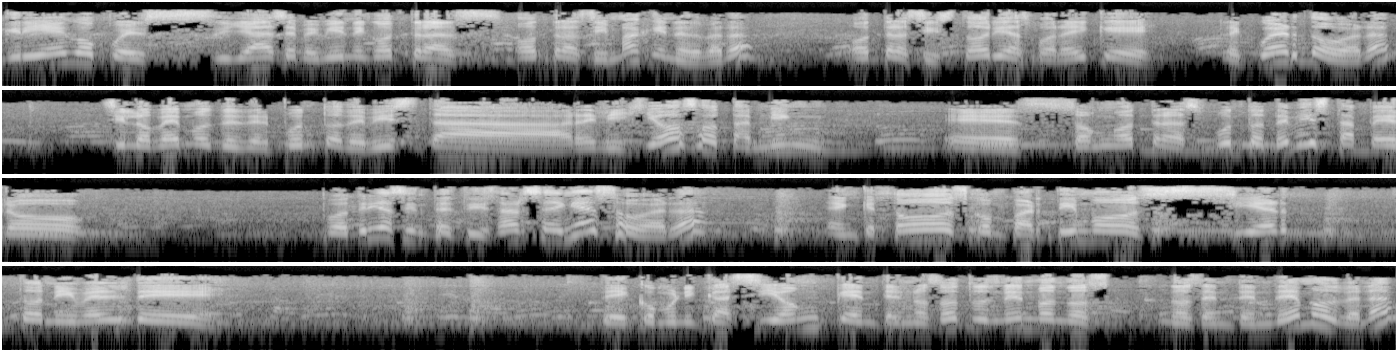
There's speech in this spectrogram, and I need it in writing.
griego, pues ya se me vienen otras otras imágenes, ¿verdad? otras historias por ahí que recuerdo, ¿verdad? Si lo vemos desde el punto de vista religioso, también eh, son otros puntos de vista, pero podría sintetizarse en eso, ¿verdad? En que todos compartimos cierto nivel de, de comunicación que entre nosotros mismos nos, nos entendemos, ¿verdad?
